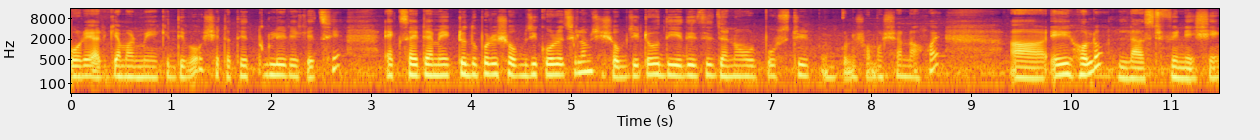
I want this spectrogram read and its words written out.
করে আর কি আমার মেয়েকে দেব, সেটাতে তুলে রেখেছি। এক সাইডে আমি একটু দুপুরে সবজি করেছিলাম, সেই সবজিটাও দিয়ে দিয়েছি যেন ওর পুষ্টির কোনো সমস্যা না হয়। আর এই হলো লাস্ট ফিনিশিং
